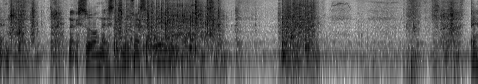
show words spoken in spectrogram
Okay. next so next move first three. Okay.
